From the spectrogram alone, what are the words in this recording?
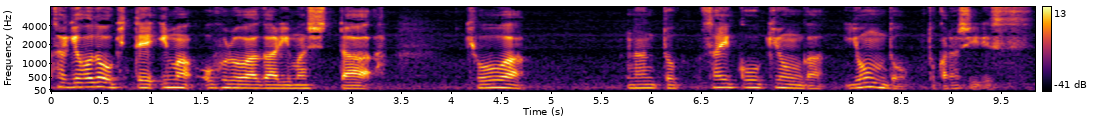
先ほど起きて今お風呂上がりました。今日は、なんと最高気温が4度とからしいです。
